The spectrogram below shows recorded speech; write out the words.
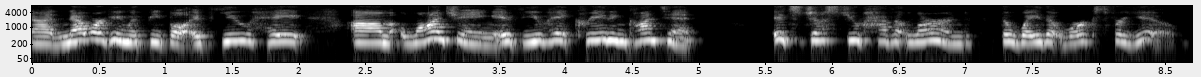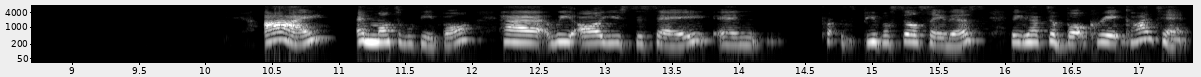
uh, networking with people, if you hate um, launching, if you hate creating content, it's just you haven't learned the way that works for you. I and multiple people we all used to say, and people still say this, that you have to bulk create content.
